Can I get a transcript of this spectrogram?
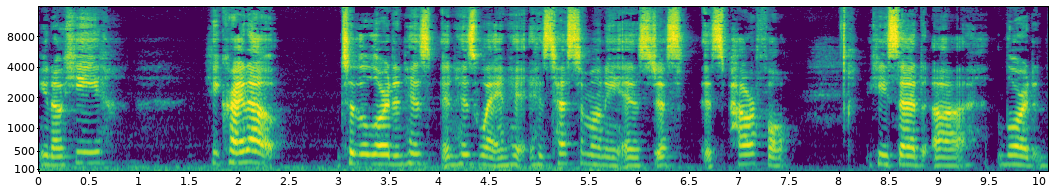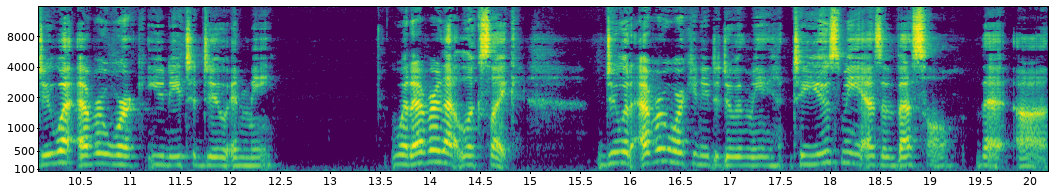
you know he he cried out to the Lord in his in his way, and his, testimony is just it's powerful. He said, uh, "Lord, do whatever work you need to do in me, whatever that looks like. Do whatever work you need to do with me to use me as a vessel that." Uh,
